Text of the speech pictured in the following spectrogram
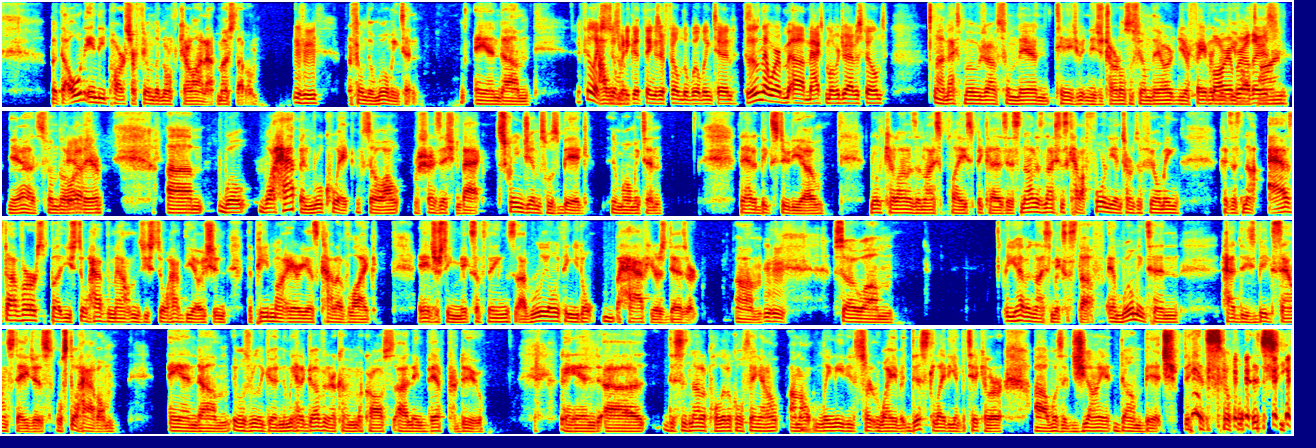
But the old Indy parts are filmed in North Carolina. Most of them. Mm-hmm. They're filmed in Wilmington, and um, I feel like I so many re- good things are filmed in Wilmington. Because isn't that where uh, Maximum Overdrive is filmed? Uh, Maximum Overdrive was filmed there, and Teenage Mutant Ninja Turtles was filmed there. Your favorite Mario movie of all time, yeah, it's filmed a Yeah. lot there. Um, well, what happened real quick? So I'll transition back. Screen Gems was big in Wilmington. They had a big studio. North Carolina is a nice place because it's not as nice as California in terms of filming because it's not as diverse, but you still have the mountains, you still have the ocean. The Piedmont area is kind of like an interesting mix of things. Uh, really, the only thing you don't have here is desert. Um, Mm-hmm. so um, you have a nice mix of stuff. And Wilmington had these big sound stages. We'll still have them. And um, it was really good. And then we had a governor come across uh, named Bev Perdue. and uh, this is not a political thing. I don't, I'm not leaning a certain way, but this lady in particular uh, was a giant dumb bitch. And so what she,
